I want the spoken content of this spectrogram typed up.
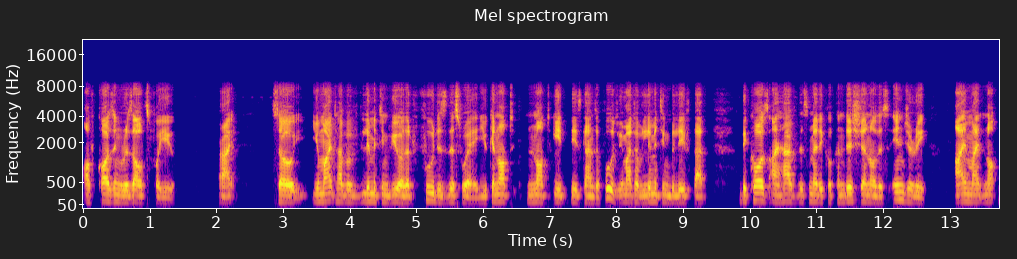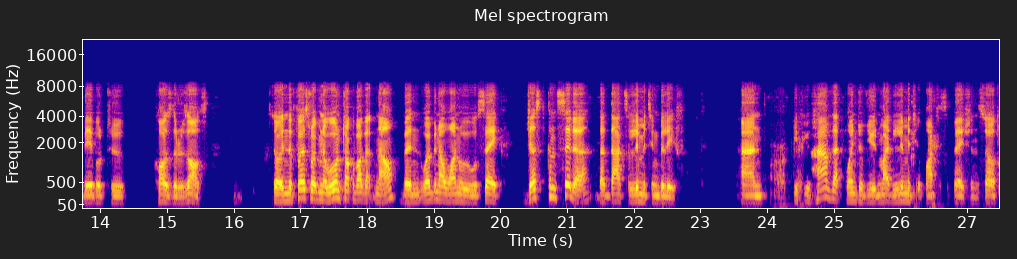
of causing results for you, right? So you might have a limiting view that food is this way. You cannot not eat these kinds of foods. You might have a limiting belief that because I have this medical condition or this injury, I might not be able to cause the results. So in the first webinar, we won't talk about that now, but in webinar one, we will say, just consider that that's a limiting belief. And okay. if you have that point of view, it might limit your participation. So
